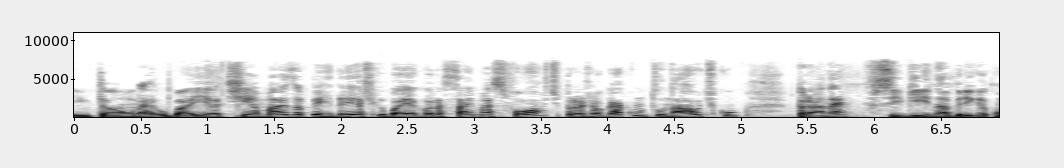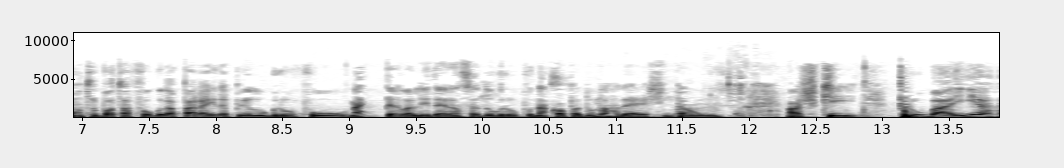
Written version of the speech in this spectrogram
Então, né, o Bahia tinha mais a perder e acho que o Bahia agora sai mais forte para jogar contra o Náutico, para né, seguir na briga contra o Botafogo da Paraíba pelo grupo, né, pela liderança do grupo na Copa do Nordeste. Então, acho que para o Bahia,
